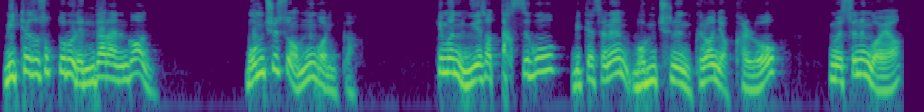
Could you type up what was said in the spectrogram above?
밑에서 속도를 낸다라는 건 멈출 수 없는 거니까. 힘은 위에서 딱 쓰고 밑에서는 멈추는 그런 역할로 힘을 쓰는 거예요.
